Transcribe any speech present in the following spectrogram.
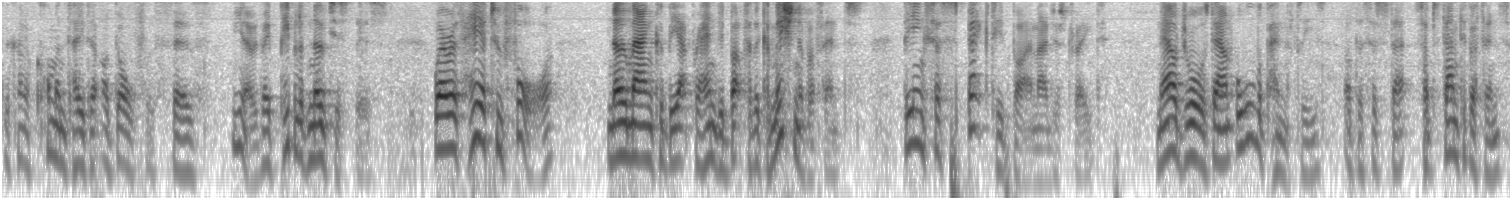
The kind of commentator Adolphus says, you know, they, people have noticed this. Whereas heretofore, no man could be apprehended but for the commission of offence, being suspected by a magistrate now draws down all the penalties of the substantive offence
